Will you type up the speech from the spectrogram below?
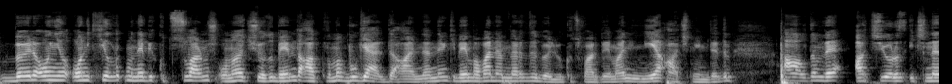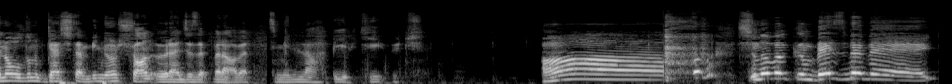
Böyle 10 yıl 12 yıllık mı ne bir kutusu varmış. Onu açıyordu. Benim de aklıma bu geldi annemden. Dedim ki benim babaannemlerde de böyle bir kutu var dedim. Hani niye açmayayım dedim. Aldım ve açıyoruz. İçinde ne olduğunu gerçekten bilmiyorum. Şu an öğreneceğiz hep beraber. Bismillah. 1 2 3. Aa! Şuna bakın bez bebek.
